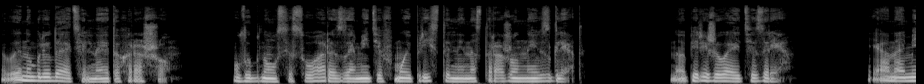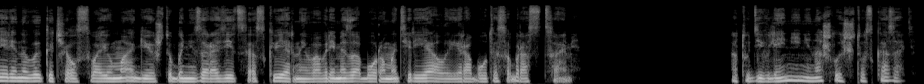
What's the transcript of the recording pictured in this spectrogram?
«Вы наблюдательны, это хорошо», — улыбнулся Суарес, заметив мой пристальный настороженный взгляд. «Но переживаете зря. Я намеренно выкачал свою магию, чтобы не заразиться скверной во время забора материала и работы с образцами». От удивления не нашлось, что сказать.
